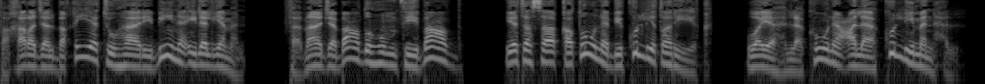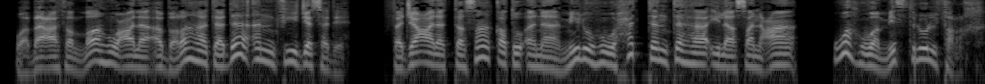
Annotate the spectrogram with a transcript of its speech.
فخرج البقية هاربين إلى اليمن. فماج بعضهم في بعض يتساقطون بكل طريق ويهلكون على كل منهل. وبعث الله على أبرهة داء في جسده فجعلت تساقط أنامله حتى انتهى إلى صنعاء وهو مثل الفرخ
